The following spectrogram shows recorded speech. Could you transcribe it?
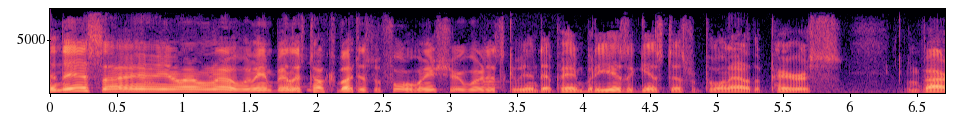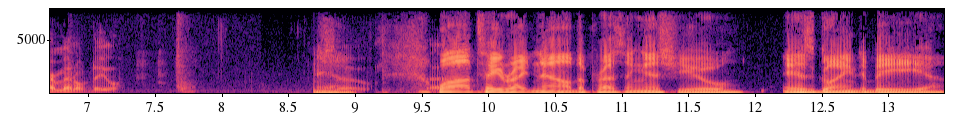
and this I you know I don't know. Me and Billy's talked about this before. We ain't sure where this could end up heading, but he is against us for pulling out of the Paris environmental deal. Yeah. So Well, I'll tell you right now, the pressing issue is going to be uh,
